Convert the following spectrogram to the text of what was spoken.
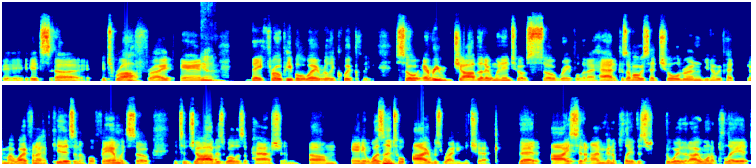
it's uh it's rough, right? And yeah. They throw people away really quickly. So every job that I went into, I was so grateful that I had because I've always had children. You know, we've had my wife and I have kids and a whole family. So it's a job as well as a passion. Um, and it wasn't until I was writing the check that I said, I'm going to play this the way that I want to play it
